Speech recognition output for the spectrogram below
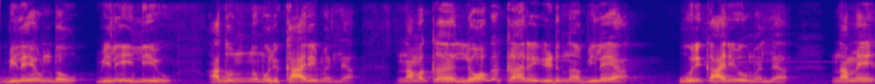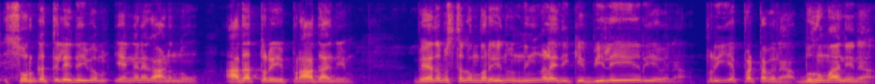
വിലയുണ്ടോ വിലയില്ലയോ അതൊന്നും ഒരു കാര്യമല്ല. നമുക്ക് ലോകക്കാർ ഇടുന്ന വിലയ ഒരു കാര്യവുമല്ല. നമ്മെ സ്വർഗത്തിലെ ദൈവം എങ്ങനെ കാണുന്നു അതത്രേ പ്രാധാന്യം. വേദപുസ്തകം പറയുന്നു നിങ്ങളെനിക്ക് വിലയേറിയവനാ പ്രിയപ്പെട്ടവനാ ബഹുമാന്യനാ.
